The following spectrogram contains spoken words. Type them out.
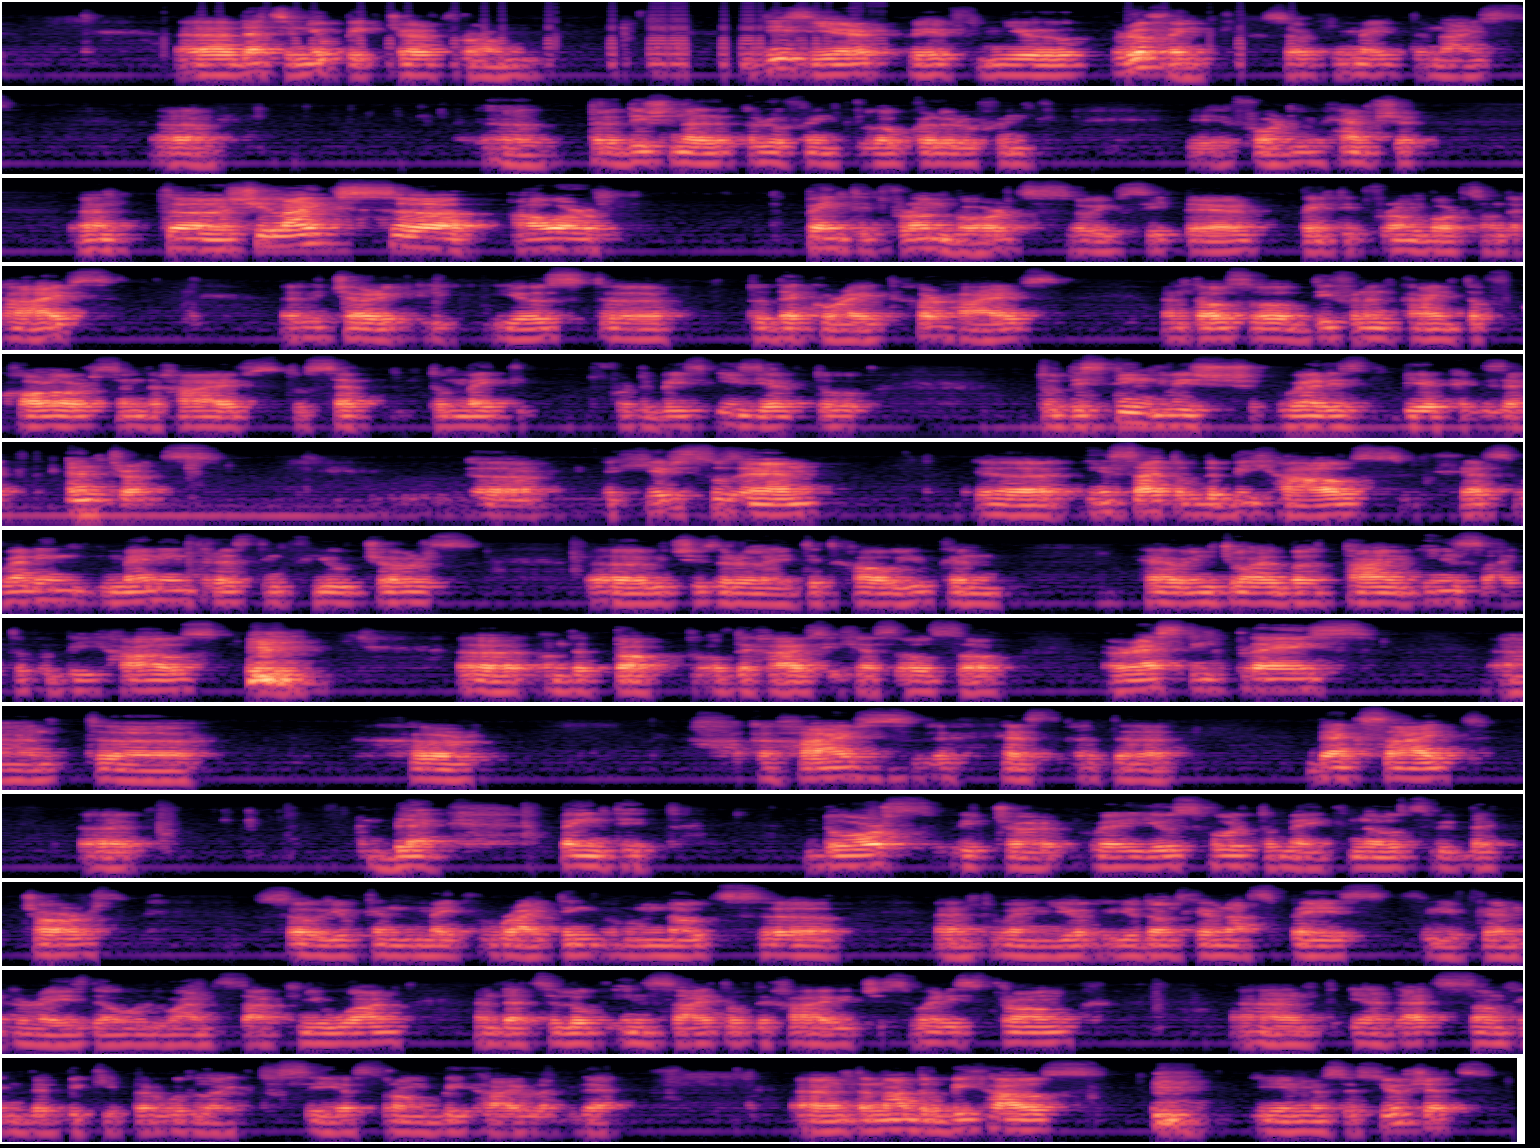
Uh, that's a new picture from this year with new roofing. So he made a nice uh, uh, traditional roofing, local roofing uh, for New Hampshire. And uh, she likes uh, our painted front boards. So you see there painted front boards on the hives, uh, which are used uh, to decorate her hives. And also different kind of colors in the hives to set to make it for the bees easier to to distinguish where is the exact entrance. Uh, here's Suzanne uh, inside of the bee house has very many interesting features uh, which is related how you can have enjoyable time inside of a bee house. uh, on the top of the house he has also a resting place and uh, her hives has at the back side uh, black painted doors which are very useful to make notes with the charts. So you can make writing notes uh, and when you, you don't have enough space you can erase the old one, start new one. And that's a look inside of the hive which is very strong. And yeah that's something that beekeeper would like to see a strong beehive like that. And another bee house in Massachusetts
